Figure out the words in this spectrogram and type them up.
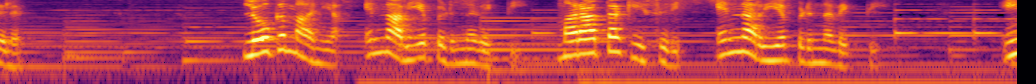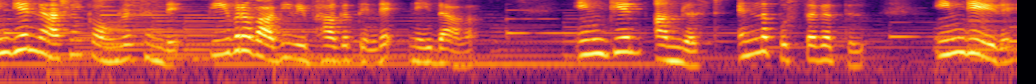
തിലക്. ലോകമാന്യ എന്നറിയപ്പെടുന്ന വ്യക്തി മറാത്ത കേസരി എന്നറിയപ്പെടുന്ന വ്യക്തി. ഇന്ത്യൻ നാഷണൽ കോൺഗ്രസിന്റെ തീവ്രവാദി വിഭാഗത്തിന്റെ നേതാവ്. ഇന്ത്യൻ അൺറസ്റ്റ് എന്ന പുസ്തകത്തിൽ ഇന്ത്യയുടെ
